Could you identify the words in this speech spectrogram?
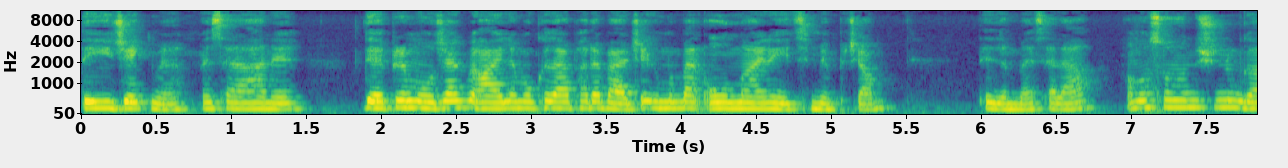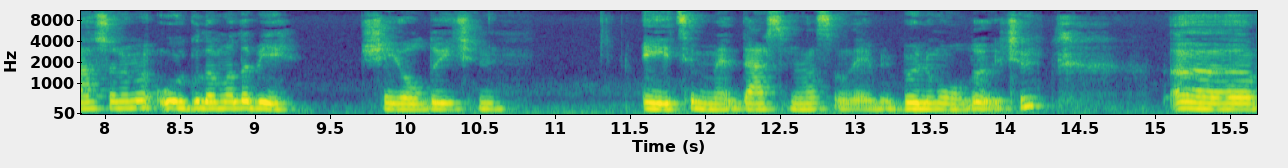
Değecek mi? Mesela hani deprem olacak ve ailem o kadar para verecek ama ben online eğitim yapacağım dedim mesela. Ama sonra düşündüm gastronomi uygulamalı bir şey olduğu için eğitim mi, ders mi nasıl diye bir bölüm olduğu için eee,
